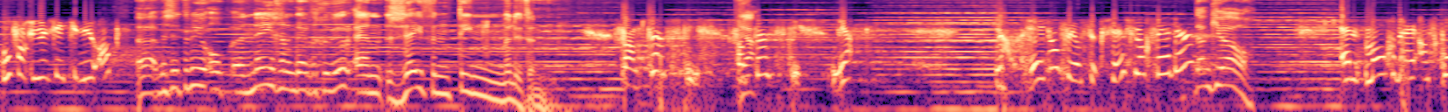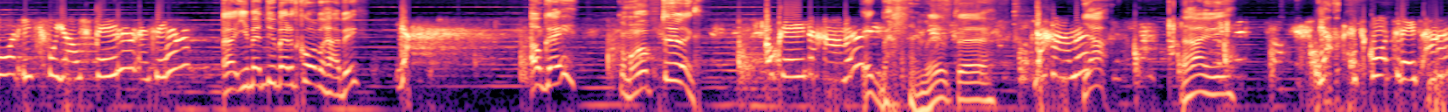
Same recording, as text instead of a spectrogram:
Hoeveel uur zit je nu op? Eh, we zitten nu op eh, 39 uur en 17 minuten. Fantastisch. Fantastisch. Ja. Nou, heel veel succes nog verder. Dankjewel. En mogen wij als koor iets voor jou spelen en zingen? Eh, je bent nu bij het koor, begrijp ik? Ja. Oké. Kom maar op. Tuurlijk. Oké, daar gaan we. Ik ben benieuwd. eh Daar gaan we. Ja. daar gaan jullie. Ja, het koor treedt aan.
